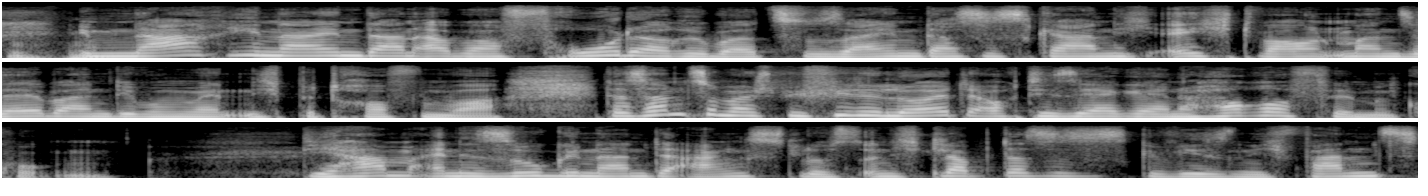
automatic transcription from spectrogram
Mhm. Im Nachhinein dann aber froh darüber zu sein, dass es gar nicht echt war und man selber in dem Moment nicht betroffen war. Das haben zum Beispiel viele Leute auch, die sehr gerne Horrorfilme gucken. Die haben eine sogenannte Angstlust. Und ich glaube, das ist es gewesen. Ich fand es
